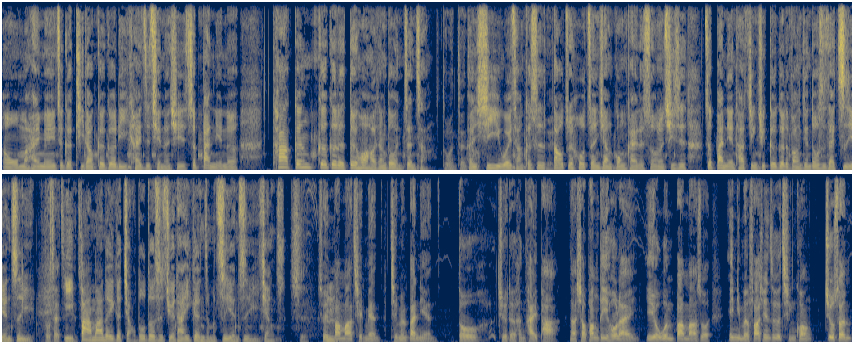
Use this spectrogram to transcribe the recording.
呃我们还没这个提到哥哥离开之前呢，其实这半年呢，他跟哥哥的对话好像都很正常，都很正常，很习以为常。可是到最后真相公开的时候呢，其实这半年他进去哥哥的房间都是在自言自语，都在以爸妈的一个角度，都是觉得他一个人怎么自言自语这样子。是，所以爸妈前面前面半年都觉得很害怕。那小胖弟后来也有问爸妈说：“哎，你们发现这个情况，就算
